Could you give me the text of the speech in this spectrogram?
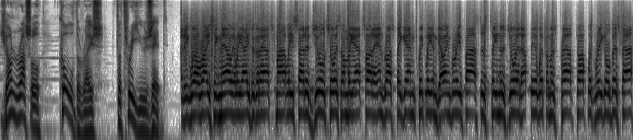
John Russell called the race for 3UZ. Well racing now. Eliezer got out smartly. So did Dual Choice on the outside. Andros began quickly and going very fast as Tina's joined up there with them as Proud Top with Regal Vista.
